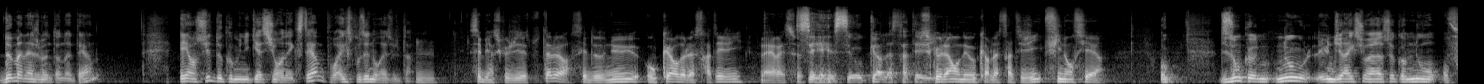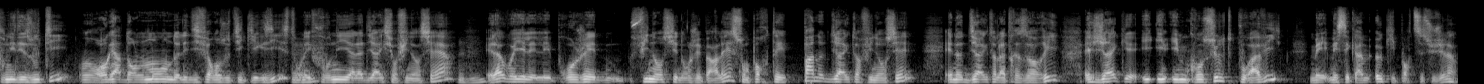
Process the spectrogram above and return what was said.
de management en interne, et ensuite de communication en externe pour exposer nos résultats. Mhm. C'est bien ce que je disais tout à l'heure, c'est devenu au cœur de la stratégie, la RSE. C'est au cœur de la stratégie. Parce que là, on est au cœur de la stratégie financière. Disons que nous, une direction RSE comme nous, on fournit des outils, on regarde dans le monde les différents outils qui existent, on mhm. les fournit à la direction financière. Mhm. Et là, vous voyez, les, projets financiers dont j'ai parlé sont portés par notre directeur financier et notre directeur de la trésorerie. Et je dirais qu'ils me consultent pour avis, mais, mais c'est quand même eux qui portent ces sujets-là.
